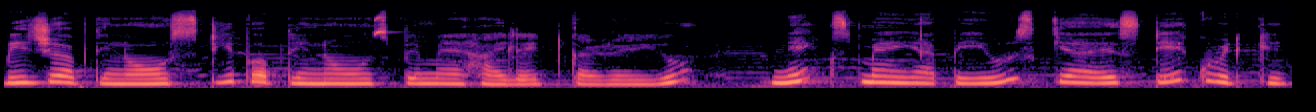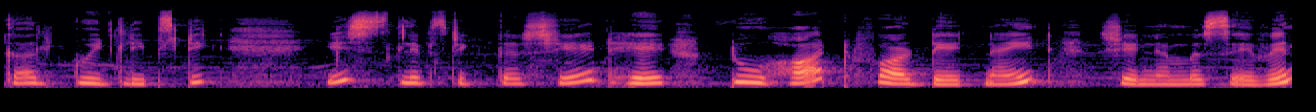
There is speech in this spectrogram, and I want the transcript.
bridge of the nose tip of the nose पे मैं हाईलाइट कर रही हूँ। नेक्स्ट मैं यहाँ पे यूज़ किया है स्टेक विड का लिक्विड लिपस्टिक इस लिपस्टिक का शेड है too hot for date night shade number seven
